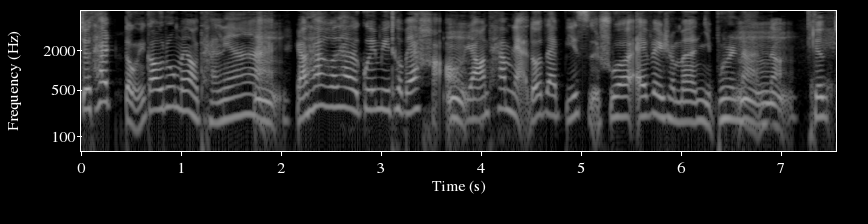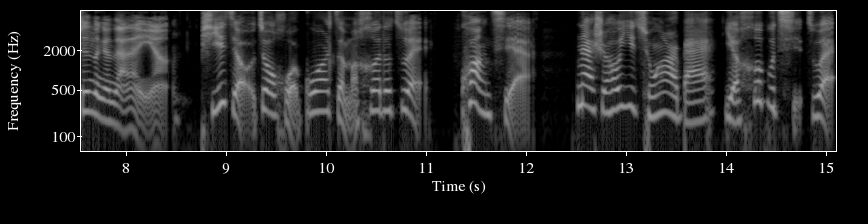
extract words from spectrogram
就她等于高中没有谈恋爱，嗯然后她和她的闺蜜特别好，嗯然后她们俩都在彼此说，哎，为什么你不是男的？嗯跟真的跟咱俩一样。啤酒就火锅，怎么喝的醉？况且那时候一穷二白，也喝不起醉。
